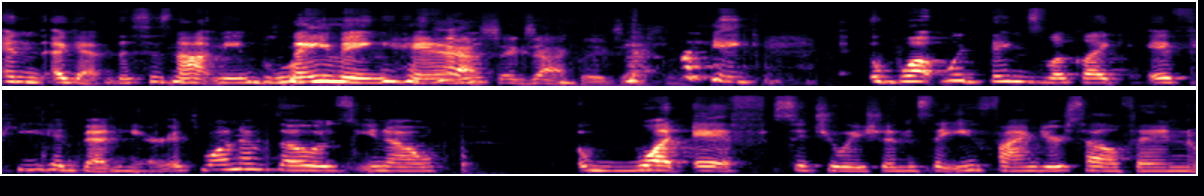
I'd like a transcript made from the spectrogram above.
and again, this is not me blaming him. Yes, exactly, exactly. Like what would things look like if he had been here? It's one of those, you know, what if situations that you find yourself in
